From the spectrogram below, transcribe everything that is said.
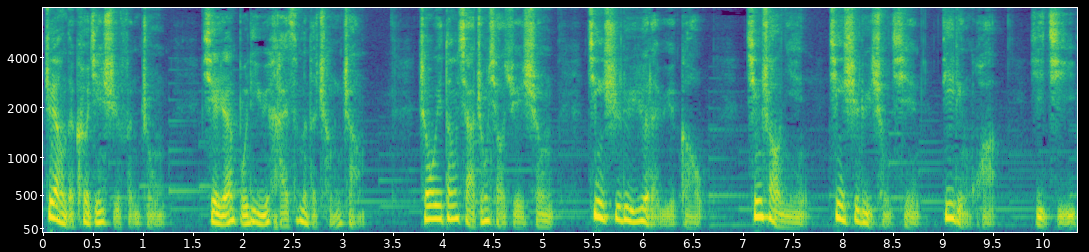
这样的课间十分钟显然不利于孩子们的成长，成为当下中小学生近视率越来越高、青少年近视率呈现低龄化以及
